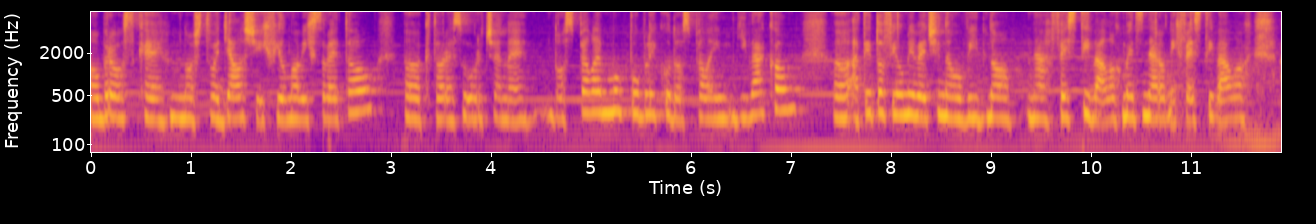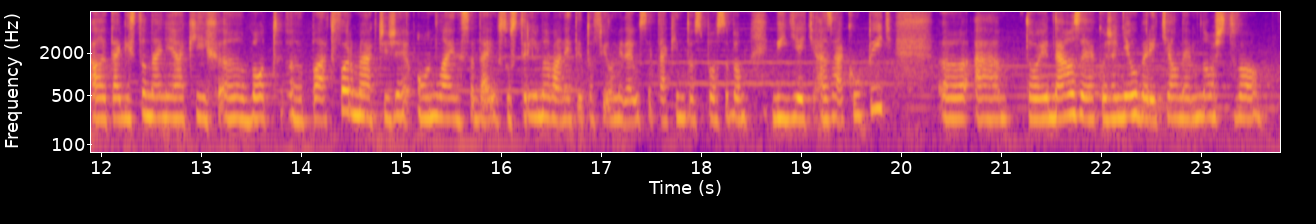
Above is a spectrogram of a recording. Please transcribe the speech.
obrovské množstvo ďalších filmových svetov, eh, ktoré sú určené dospelému publiku, dospelým divákom. Eh, a tieto filmy väčšinou vidno na festivaloch, medzinárodných festivaloch, ale takisto na nejakých VOD platformách, čiže online sa dajú, sú streamované tieto filmy, dajú sa takýmto spôsobom vidieť a zakúpiť. A to je naozaj akože neuveriteľné množstvo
